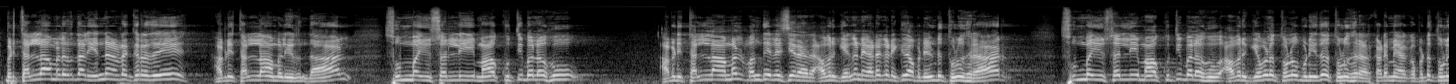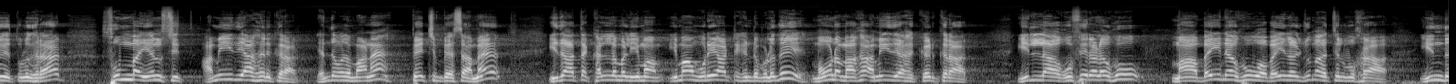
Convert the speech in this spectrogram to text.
இப்படி தள்ளாமல் இருந்தால் என்ன நடக்கிறது? அப்படி தள்ளாமல் இருந்தால் சும்மையு சொல்லி மா குத்திபலகு அப்படி தள்ளாமல் வந்து என்ன செய்கிறார் அவருக்கு எங்கே இடம் கிடைக்குது அப்படி நின்று தொழுகிறார். சும்மையு சொல்லி மா குத்திபலகு அவருக்கு எவ்வளோ தொழ முடியுதோ தொழுகிறார். கடமையாக்கப்பட்டு தொழுகை தொழுகிறார். சும்ம என்சித். அமைதியாக இருக்கிறார். எந்த விதமான பேச்சும் பேசாமல் இதாத்த கல்லமல் இமாம். இமாம் உரையாற்றுகின்ற பொழுது மௌனமாக அமைதியாக கேட்கிறார். இல்லா உஃபிரலகு மா பைனஹு வ பைனல் ஜுமாத்தில் உஹ்ரா. இந்த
